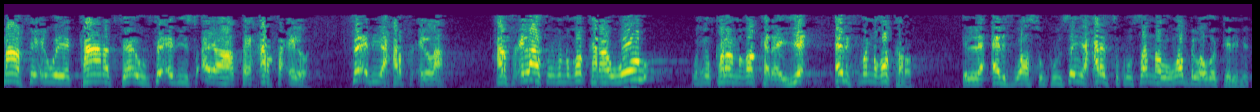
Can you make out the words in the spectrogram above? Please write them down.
maa ficil weeye kaanad faahu fa'diisu ay ahaatay xarfa cila fa'diya xarfu cila xarfu cilahaas wuxuu noqon karaa wow wuxuu kaloo noqon karaa y alif ma noqon karo. Ilaa alif waa sukuunsan yahay xaraf sukuunsanna laguma bilowdo kelimad.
